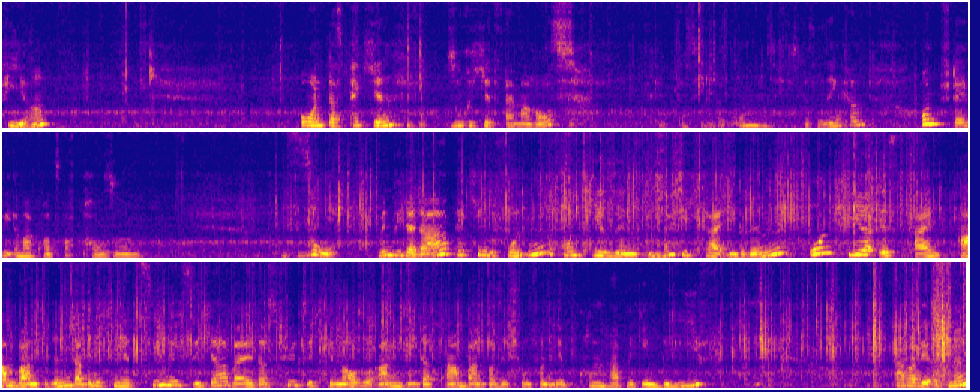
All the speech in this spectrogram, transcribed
4. Und das Päckchen suche ich jetzt einmal raus. Klick das hier wieder um, dass ich das besser sehen kann. Und stelle wie immer kurz auf Pause. So, bin wieder da, Päckchen gefunden und hier sind Süßigkeiten drin und hier ist ein Armband drin. Da bin ich mir ziemlich sicher, weil das fühlt sich genauso an wie das Armband, was ich schon von ihr bekommen habe mit dem Belief. Aber wir öffnen.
